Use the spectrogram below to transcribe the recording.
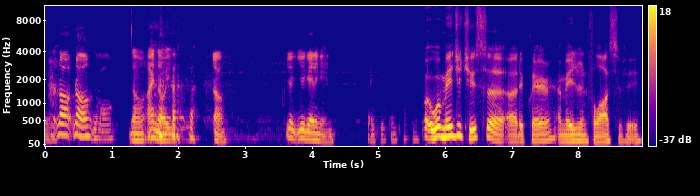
Yeah. no, no, no, no. I know you. No, you're you're getting in. thank you thank you what, what made you choose to uh, declare a major in philosophy?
